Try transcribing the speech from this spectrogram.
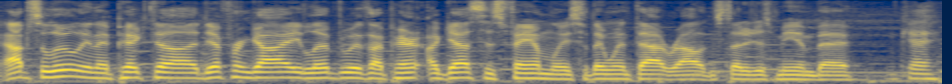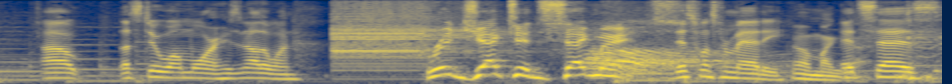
absolutely. And they picked a different guy. He lived with, I, par- I guess, his family. So they went that route instead of just me and Bay. Okay. Uh, let's do one more. Here's another one. Rejected segments. This one's from Eddie. Oh my god. It says,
